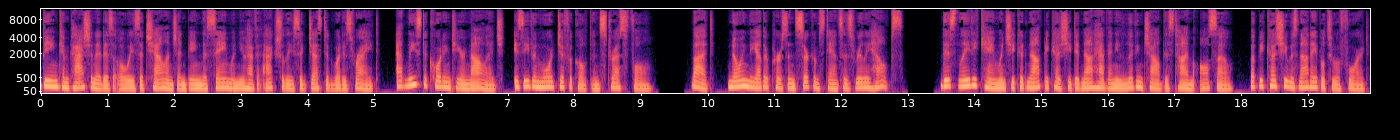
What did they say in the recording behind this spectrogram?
Being compassionate is always a challenge, and being the same when you have actually suggested what is right, at least according to your knowledge, is even more difficult and stressful. But, knowing the other person's circumstances really helps. This lady came when she could not because she did not have any living child this time, also, but because she was not able to afford.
